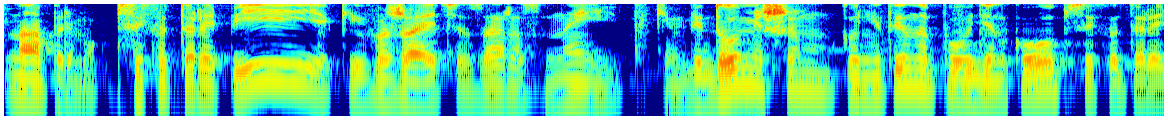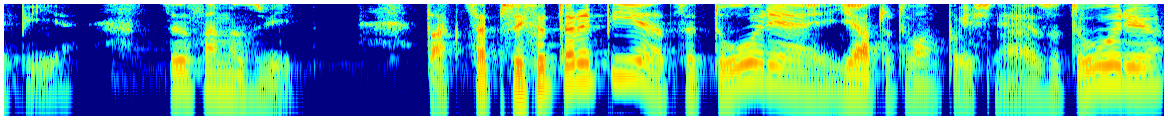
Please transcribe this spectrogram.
напрямок психотерапії, який вважається зараз най таким відомішим. Когнітивно-поведінкова психотерапія. Це саме звід. Так, це психотерапія, це теорія. Я тут вам поясняю за теорію.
